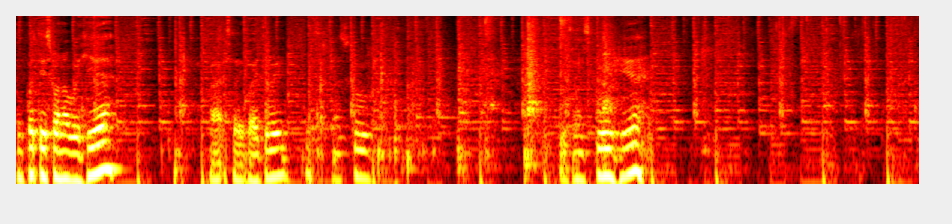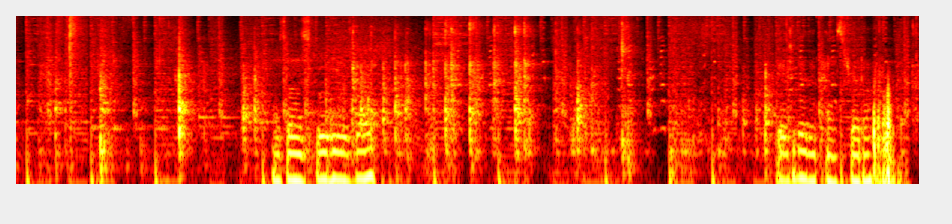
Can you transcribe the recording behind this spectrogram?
and put this one over here. Alright, so if I do it, just unscrew this unscrew here. Also unscrew here as well. A bit of straight off.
